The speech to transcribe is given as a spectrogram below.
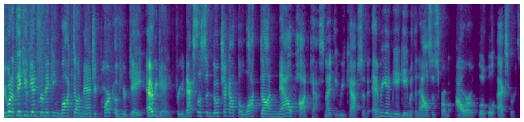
We want to thank you again for making Locked On Magic part of your day every day. For your next listen, go check out the Locked On Now podcast, nightly recaps of every NBA game with analysis from our local experts.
